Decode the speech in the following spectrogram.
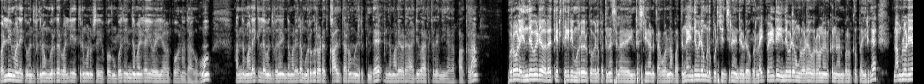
வள்ளி மலைக்கு வந்து பார்த்திங்கன்னா முருகர் வள்ளியை திருமணம் செய்ய போகும்போது இந்த மலை வழியாக போனதாகவும் அந்த மலைகளில் வந்து பார்த்தீங்கன்னா இந்த மலையில் முருகரோட கால் தடமும் இருக்குங்க. இந்த மலையோட அடிவாரத்தில் நீங்கள் அதை பார்க்கலாம். ஒருவேளை இந்த வீடியோவில் தீர்த்தகிரி முருகர் கோவிலில் பார்த்தீங்கன்னா சில இன்ட்ரெஸ்டிங்கான தகவல்லாம் பார்த்துங்க இந்த வீடியோ உங்களுக்கு பிடிச்சிருந்துச்சுன்னா இந்த வீடியோக்கு ஒரு லைக் பண்ணிட்டு இந்த வீடியோ உங்களோட உறவினருக்கு நண்பர்களுக்கு பகிருங்க. நம்மளுடைய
